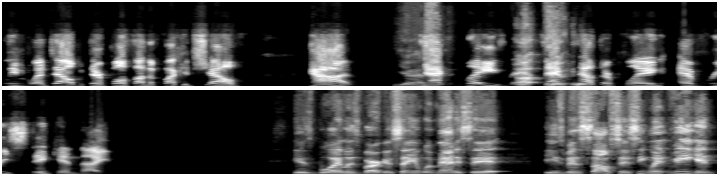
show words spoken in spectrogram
believe in Wendell, but they're both on the fucking shelf. God. Yeah. Zach plays, man. Uh, Zach's out there playing every stinking night. His Boylan's burger saying what Matty said. He's been soft since he went vegan.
